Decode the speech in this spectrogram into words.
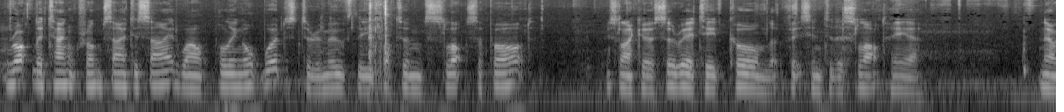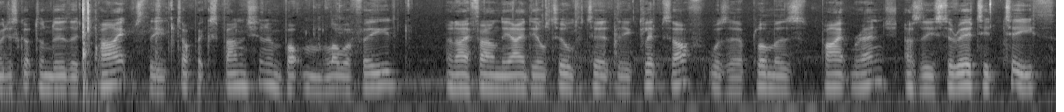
Rock the tank from side to side while pulling upwards to remove the bottom slot support. It's like a serrated comb that fits into the slot here. Now we just got to undo the pipes, the top expansion and bottom lower feed and I found the ideal tool to take the clips off was a plumber's pipe wrench as the serrated teeth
